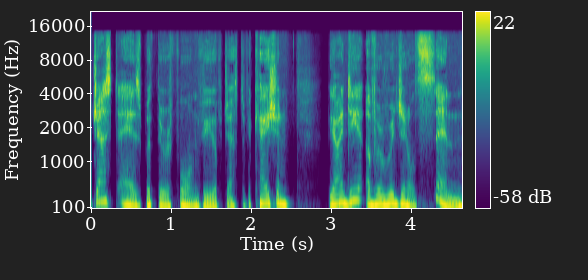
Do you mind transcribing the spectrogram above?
Just as with the Reformed view of justification, the idea of original sin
